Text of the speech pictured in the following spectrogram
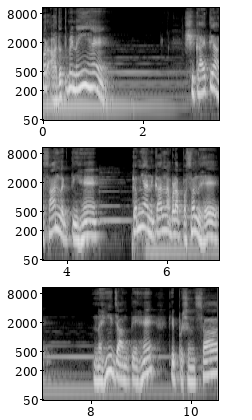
पर आदत में नहीं है। शिकायतें आसान लगती हैं, कमियाँ निकालना बड़ा पसंद है। नहीं जानते हैं कि प्रशंसा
